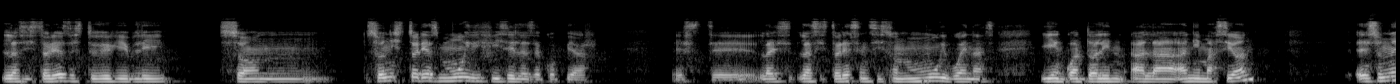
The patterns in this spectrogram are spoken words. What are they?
las historias de Studio Ghibli son son historias muy difíciles de copiar. Este, las, historias en sí son muy buenas. Y en cuanto a, la animación, es una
